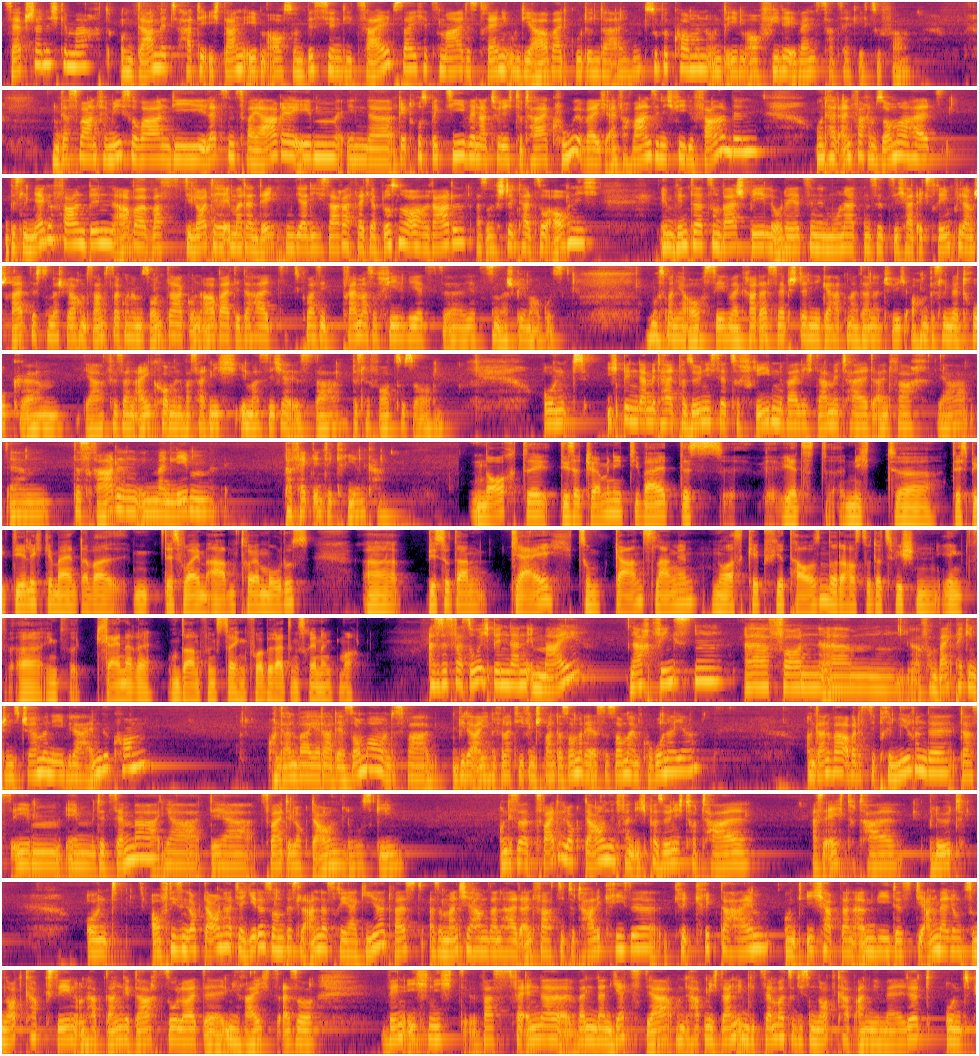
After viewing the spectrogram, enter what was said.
selbstständig gemacht und damit hatte ich dann eben auch so ein bisschen die Zeit, sage ich jetzt mal, das Training und die Arbeit gut unter einen Hut zu bekommen und eben auch viele Events tatsächlich zu fahren. Und das waren für mich, so waren die letzten zwei Jahre eben in der Retrospektive natürlich total cool, weil ich einfach wahnsinnig viel gefahren bin und halt einfach im Sommer halt ein bisschen mehr gefahren bin, aber was die Leute ja immer dann denken, ja, die Sarah fährt ja bloß nur Radl, also stimmt halt so auch nicht. Im Winter zum Beispiel oder jetzt in den Monaten sitze ich halt extrem viel am Schreibtisch, zum Beispiel auch am Samstag und am Sonntag und arbeite da halt quasi dreimal so viel wie jetzt, äh, jetzt zum Beispiel im August. Muss man ja auch sehen, weil gerade als Selbstständiger hat man da natürlich auch ein bisschen mehr Druck ähm, ja, für sein Einkommen, was halt nicht immer sicher ist, da ein bisschen vorzusorgen. Und ich bin damit halt persönlich sehr zufrieden, weil ich damit halt einfach ja, ähm, das Radeln in mein Leben perfekt integrieren kann nach de, dieser Germany Divide, das jetzt nicht äh, despektierlich gemeint, aber das war im Abenteuermodus, äh, bist du dann gleich zum ganz langen North Cape 4000 oder hast du dazwischen irgend, äh, irgend kleinere, unter Anführungszeichen, Vorbereitungsrennen gemacht? Also das war so, ich bin dann im Mai nach Pfingsten äh, von, ähm, vom Bikepacking Trans Germany wieder heimgekommen und dann war ja da der Sommer und es war wieder eigentlich ein relativ entspannter Sommer, der erste Sommer im Corona-Jahr. Und dann war aber das Deprimierende, dass eben im Dezember ja der zweite Lockdown losging. Und dieser zweite Lockdown, den fand ich persönlich total, also echt total blöd. Und auf diesen Lockdown hat ja jeder so ein bisschen anders reagiert, weißt? Also manche haben dann halt einfach die totale Krise kriegt daheim und ich habe dann irgendwie das, die Anmeldung zum Nordcup gesehen und habe dann gedacht, so Leute, mir reicht's. Also wenn ich nicht was verändere, wenn dann jetzt, ja, und habe mich dann im Dezember zu diesem Nordcup angemeldet und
